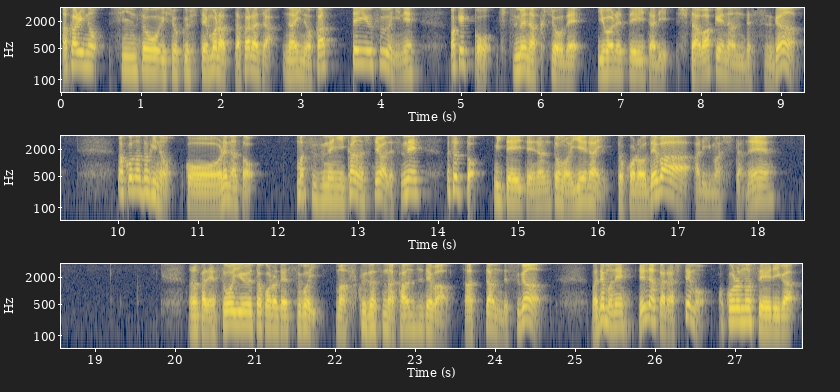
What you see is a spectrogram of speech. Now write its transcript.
あかりの心臓を移植してもらったからじゃないのかっていう風にね、まあ、結構きつめな口調で言われていたりしたわけなんですが、まあ、この時の、こう、レナと、まあ、鈴音に関してはですね、ちょっと見ていて何とも言えないところではありましたね。なんかね、そういうところですごい、まあ、複雑な感じではあったんですが、まあ、でもね、レナからしても心の整理が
